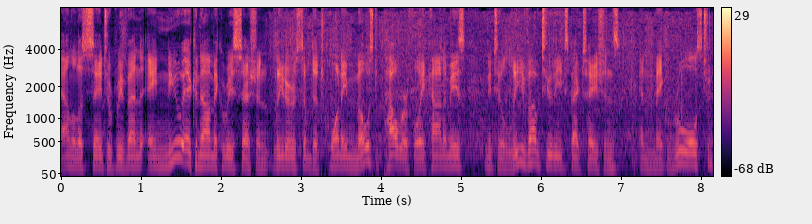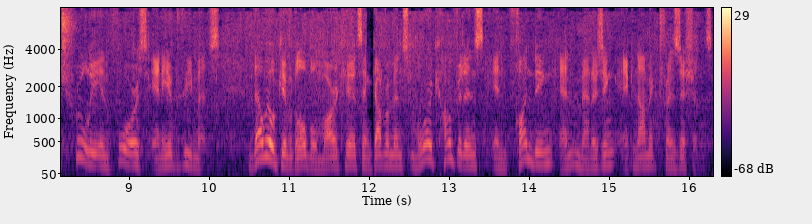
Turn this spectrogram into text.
Analysts say to prevent a new economic recession, leaders of the 20 most powerful economies need to live up to the expectations and make rules to truly enforce any agreements. That will give global markets and governments more confidence in funding and managing economic transitions.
